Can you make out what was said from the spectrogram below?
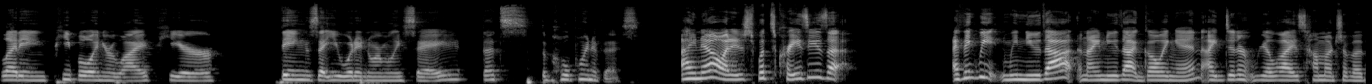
letting people in your life hear things that you wouldn't normally say that's the whole point of this I know, and it just what's crazy is that I think we we knew that, and I knew that going in. I didn't realize how much of a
